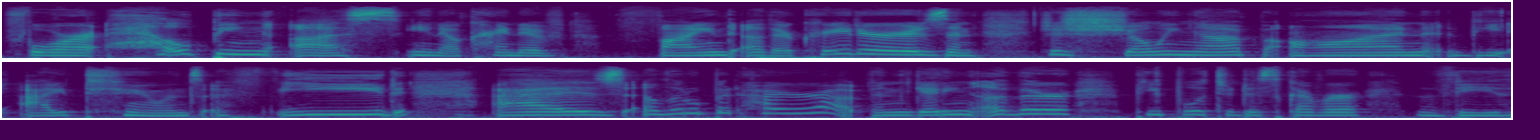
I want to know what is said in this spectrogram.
for helping us, you know, kind of find other creators and just showing up on the iTunes feed as a little bit higher up and getting other people to discover the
